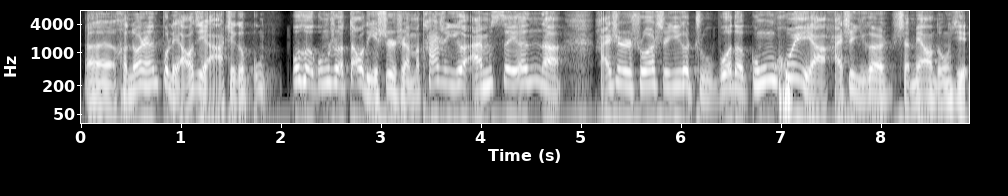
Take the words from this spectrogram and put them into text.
呃，很多人不了解啊，这个不。播客公社到底是什么？它是一个 MCN 呢，还是说是一个主播的工会呀，还是一个什么样的东西？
